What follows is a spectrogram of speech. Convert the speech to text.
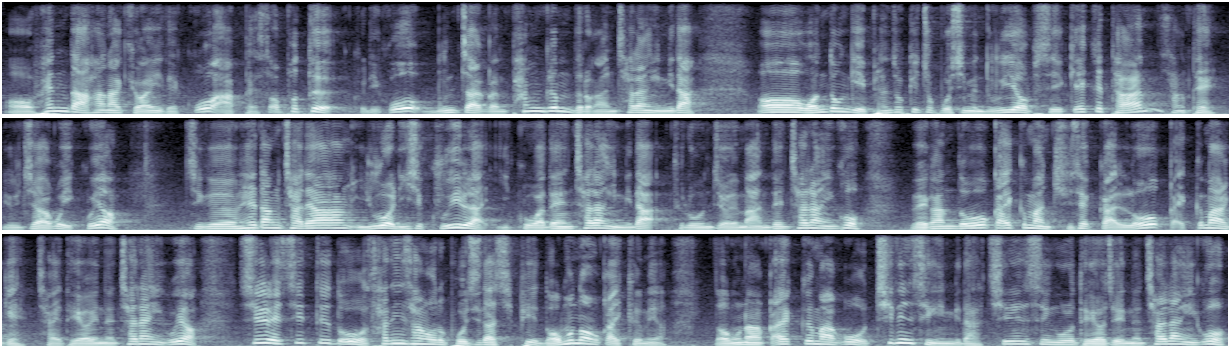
어, 휀다 하나 교환이 됐고 앞에 서포트 그리고 문짝은 판금 들어간 차량입니다. 어, 원동기 변속기 쪽 보시면 누이 없이 깨끗한 상태 유지하고 있고요. 지금 해당 차량 6월 29일 날 입고가 된 차량입니다. 들어온 지 얼마 안 된 차량이고 외관도 깔끔한 쥐색깔로 깔끔하게 잘 되어 있는 차량이고요. 실내 시트도 사진상으로 보시다시피 너무너무 깔끔해요. 너무나 깔끔하고 7인승입니다. 7인승으로 되어져 있는 차량이고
